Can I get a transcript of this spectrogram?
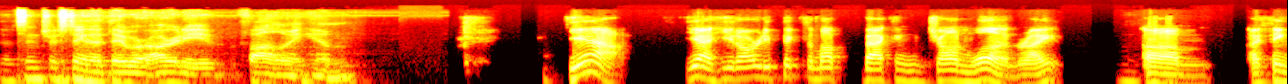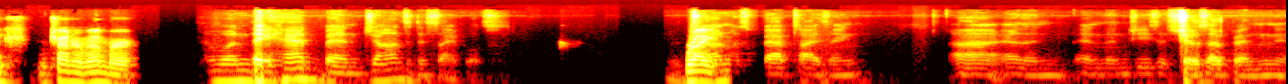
it's interesting that they were already following him. Yeah, yeah, he'd already picked them up back in John one, right? Mm-hmm. Um, I think I'm trying to remember when they had been John's disciples. Right. John was baptizing uh, and then and then Jesus shows up and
